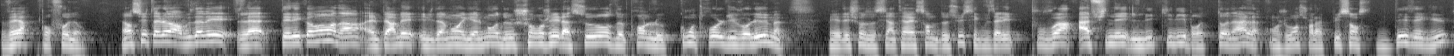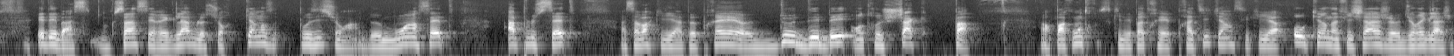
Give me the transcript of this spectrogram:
vert pour phono. Ensuite alors vous avez la télécommande, hein. elle permet évidemment également de changer la source, de prendre le contrôle du volume. Mais il y a des choses aussi intéressantes dessus, c'est que vous allez pouvoir affiner l'équilibre tonal en jouant sur la puissance des aigus et des basses. Donc ça, c'est réglable sur 15 positions, hein, de moins 7 à plus 7, à savoir qu'il y a à peu près 2 euh, dB entre chaque pas. Alors par contre, ce qui n'est pas très pratique, hein, c'est qu'il n'y a aucun affichage euh, du réglage.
